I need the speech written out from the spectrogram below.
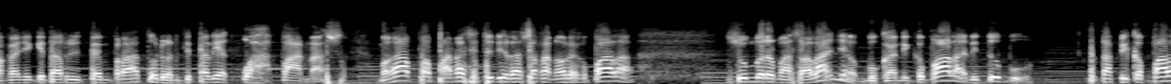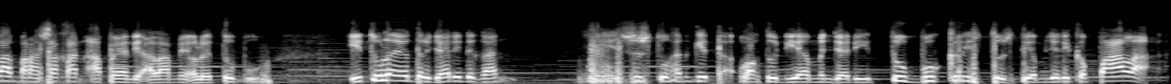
Makanya kita harus di temperatur dan kita lihat, wah panas. Mengapa panas itu dirasakan oleh kepala? Sumber masalahnya bukan di kepala, di tubuh. Tetapi kepala merasakan apa yang dialami oleh tubuh. Itulah yang terjadi dengan Yesus Tuhan kita. Waktu dia menjadi tubuh Kristus, dia menjadi kepala.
